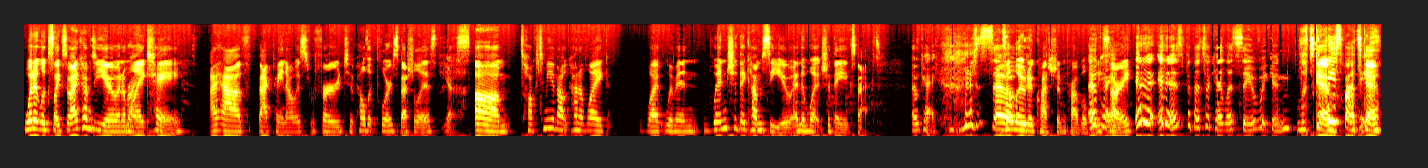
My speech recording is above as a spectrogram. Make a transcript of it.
what it looks like. So I come to you and I'm Right. like, hey, I have back pain. I was referred to a pelvic floor specialist. Yes. Um. Talk to me about kind of like what women when should they come see you and then what should they expect? Okay. so It's a loaded question, probably. okay. Sorry. It, it is, but that's okay. Let's see if we can Let's go. Piece by Let's piece. go.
